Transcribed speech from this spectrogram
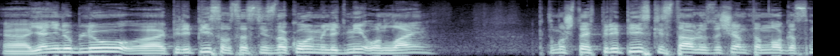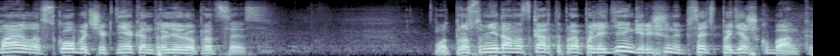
Э, Я не люблю э, переписываться с незнакомыми людьми онлайн, потому что я в переписке ставлю зачем-то много смайлов, скобочек, не контролируя процесс. Вот, просто мне недавно с карты пропали деньги, решил написать в поддержку банка.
